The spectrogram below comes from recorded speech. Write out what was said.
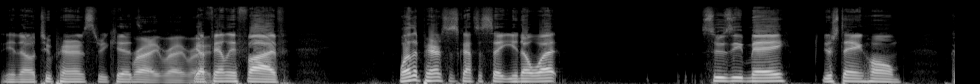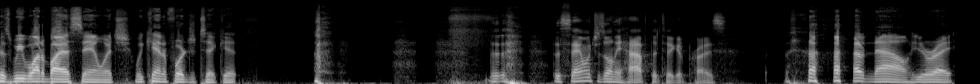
You know, two parents, three kids. Right, right, right. You got a family of five. One of the parents has got to say, you know what? Susie May, you're staying home because we want to buy a sandwich. We can't afford your ticket. the the sandwich is only half the ticket price. now, you're right.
